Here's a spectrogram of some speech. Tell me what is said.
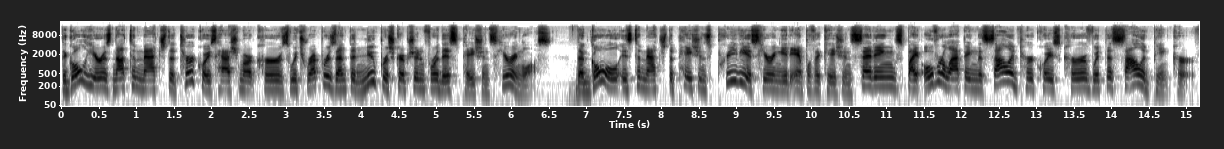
The goal here is not to match the turquoise hash mark curves which represent the new prescription for this patient's hearing loss. The goal is to match the patient's previous hearing aid amplification settings by overlapping the solid turquoise curve with the solid pink curve.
